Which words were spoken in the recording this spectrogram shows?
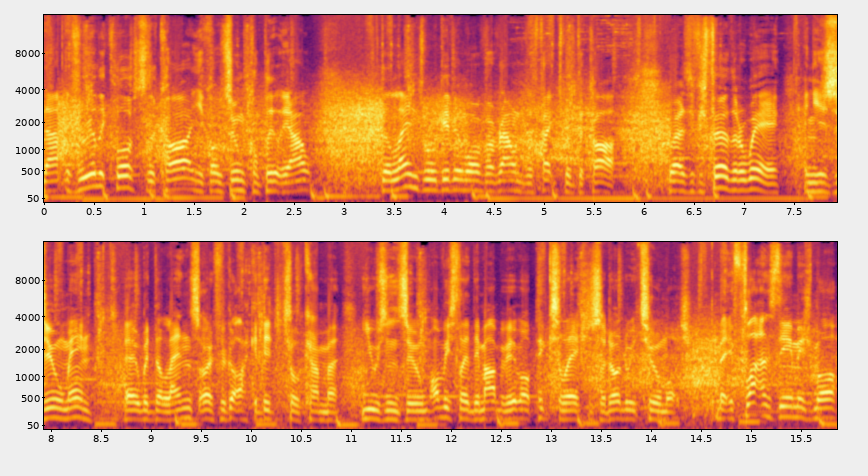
Now if you're really close to the car and you can zoom completely out, the lens will give you more of a rounded effect with the car. Whereas if you're further away and you zoom in uh, with the lens, or if you've got like a digital camera using zoom, obviously they might be a bit more pixelation, so don't do it too much. But it flattens the image more,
